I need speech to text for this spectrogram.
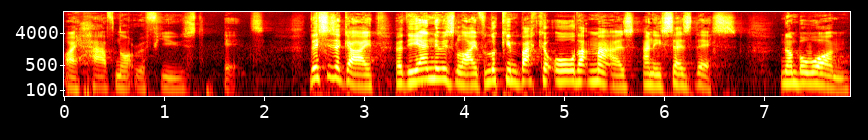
I have not refused it. This is a guy at the end of his life looking back at all that matters, and he says this. Number one,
